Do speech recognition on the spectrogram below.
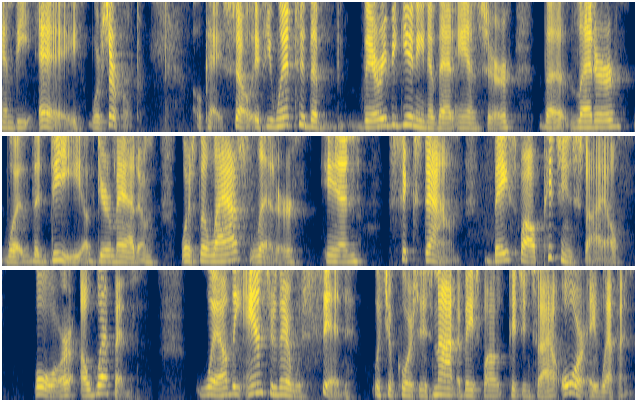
and the A were circled. Okay, so if you went to the very beginning of that answer, the letter was the D of Dear Madam was the last letter in six down, baseball pitching style, or a weapon. Well, the answer there was Sid, which of course is not a baseball pitching style or a weapon.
